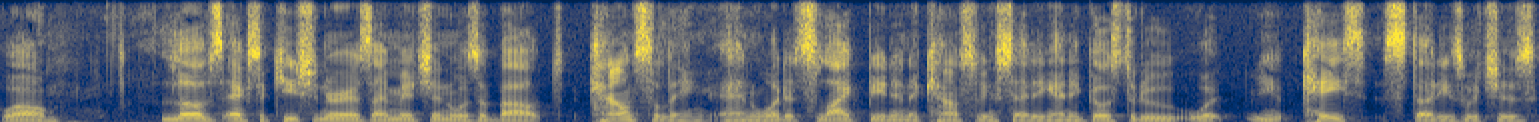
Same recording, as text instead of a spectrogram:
Well, Love's Executioner, as I mentioned, was about counseling and what it's like being in a counseling setting. And it goes through what you know, case studies, which is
